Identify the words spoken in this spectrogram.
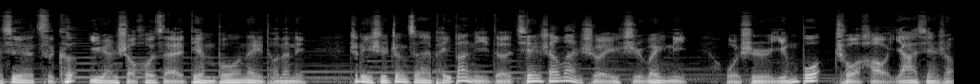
感谢此刻依然守候在电波那头的你，这里是正在陪伴你的千山万水只为你，我是迎波，绰号鸭先生，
